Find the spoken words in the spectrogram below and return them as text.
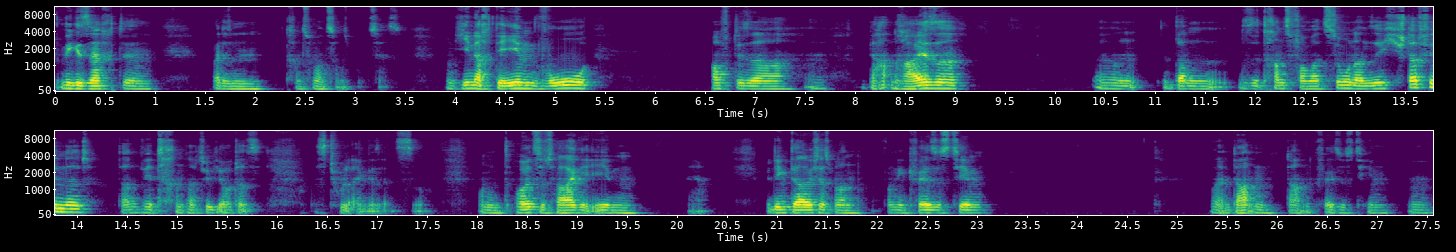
Wie gesagt, äh, bei diesem Transformationsprozess. Und je nachdem, wo auf dieser äh, Datenreise äh, dann diese Transformation an sich stattfindet, dann wird dann natürlich auch das, das Tool eingesetzt. So. Und heutzutage eben, ja, bedingt dadurch, dass man von den Quellsystemen oder Daten, Datenquellsystemen ja,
